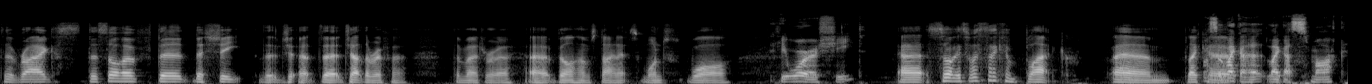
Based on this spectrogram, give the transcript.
the rags, the sort of the the sheet that J- uh, the Jack the Ripper, the murderer, uh, Wilhelm Steinitz once wore. He wore a sheet. Uh, so it's, it's like a black, um, like Was a it like a like a smock?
